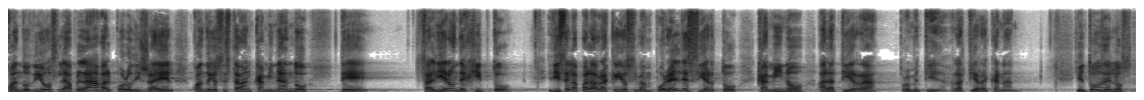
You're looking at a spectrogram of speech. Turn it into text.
cuando Dios le hablaba al pueblo de Israel, cuando ellos estaban caminando de, salieron de Egipto, y dice la palabra que ellos iban por el desierto camino a la tierra prometida, a la tierra de Canaán. Y entonces los,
